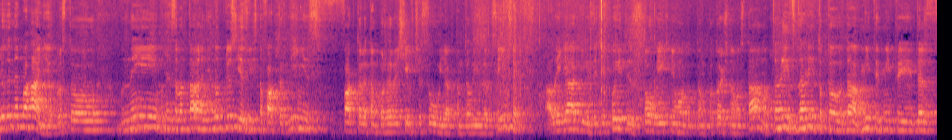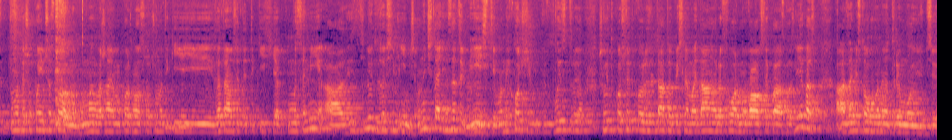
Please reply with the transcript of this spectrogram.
Люди не погані, просто вони, вони завантажені. Ну плюс є, звісно, фактор лінії, фактори там пожирачів часу, як там телевізор, все інше. Але як їх зачепити з того їхнього там поточного стану? Взагалі, взагалі, тобто, да, вміти, вміти теж думати, що по іншу сторону, бо ми вважаємо кожного свого, що ми такі звертаємося до таких, як ми самі, а люди зовсім інші. Вони читають газети «Вісті», вони хочуть бистро, швидко, швидко результату після майдану, реформи, вау, все клас, Лас-Вегас, а замість того вони отримують е,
